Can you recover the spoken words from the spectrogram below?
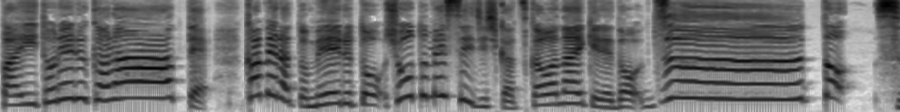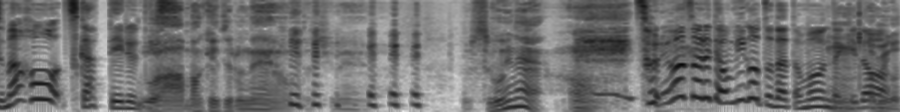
ぱい撮れるからーって、カメラとメールとショートメッセージしか使わないけれど、ずーっとスマホを使っているんです。うわー負けてるね、私ね。すごいね。うそれはそれでお見事だと思うんだけど、うん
